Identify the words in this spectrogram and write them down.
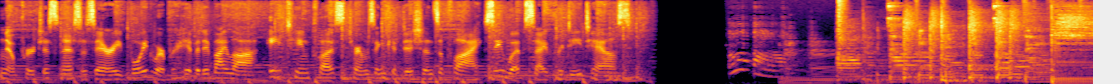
No purchase necessary. Void where prohibited by law. 18 plus terms and conditions apply. See website for details.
